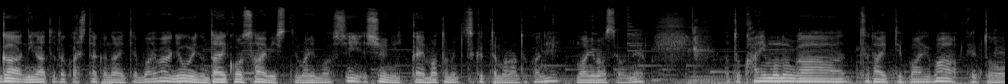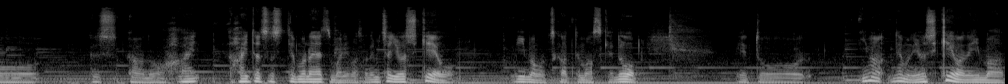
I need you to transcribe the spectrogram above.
が苦手とかしたくないって場合は料理の代行サービスってもありますし週に1回まとめて作ってもらうとかねもありますよね。あと買い物が辛いって場合はえっとあの配配達してもらうやつもありますよね。めっちゃヨシケを今も使ってますけどえっと今でもねヨシケはね今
